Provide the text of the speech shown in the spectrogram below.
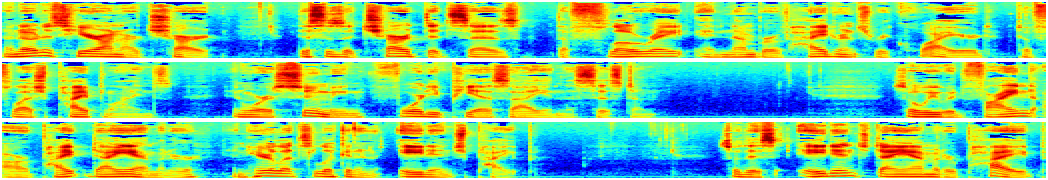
Now notice here on our chart, this is a chart that says the flow rate and number of hydrants required to flush pipelines, and we're assuming 40 psi in the system. So we would find our pipe diameter, and here let's look at an 8 inch pipe. So this 8 inch diameter pipe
